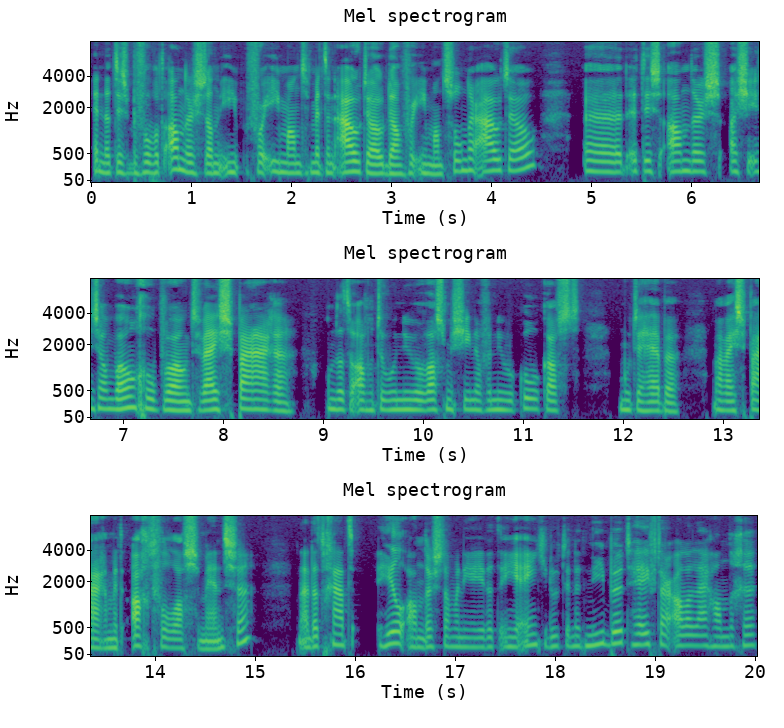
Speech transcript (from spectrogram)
En dat is bijvoorbeeld anders dan voor iemand met een auto dan voor iemand zonder auto. Uh, het is anders als je in zo'n woongroep woont. Wij sparen omdat we af en toe een nieuwe wasmachine of een nieuwe koelkast moeten hebben. Maar wij sparen met acht volwassen mensen. Nou, dat gaat heel anders dan wanneer je dat in je eentje doet. En het Nibud heeft daar allerlei handige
